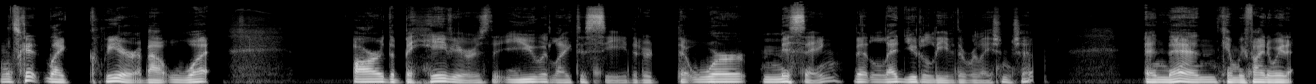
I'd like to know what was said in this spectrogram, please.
Let's get like clear about what are the behaviors that you would like to see that are that were missing that led you to leave the relationship. And then can we find a way to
